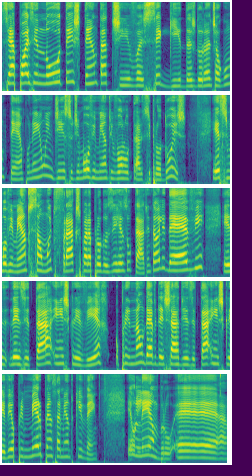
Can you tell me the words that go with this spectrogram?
Se após inúteis tentativas seguidas durante algum tempo, nenhum indício de movimento involuntário se produz, esses movimentos são muito fracos para produzir resultados. Então, ele deve hesitar em escrever, não deve deixar de hesitar em escrever o primeiro pensamento que vem. Eu lembro, é,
